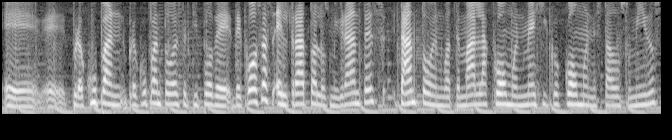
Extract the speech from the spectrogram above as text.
eh, preocupan, preocupan todo este tipo de cosas, el trato a los migrantes, tanto en Guatemala como en México, como en Estados Unidos.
